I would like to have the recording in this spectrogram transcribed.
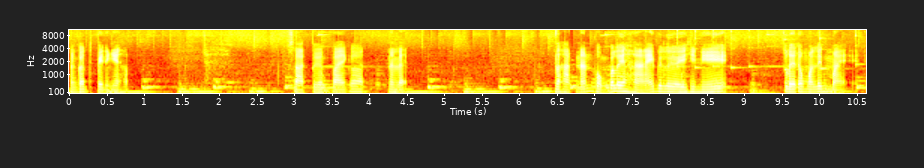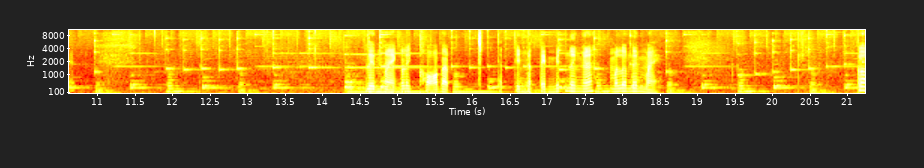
มันก็จะเป็นอย่างเงี้ยครับศาสตร์เตือนไปก็นั่นแหละ รหัสนั้นผมก็เลยหายไปเลยทีนี้ก็เลยต้องมาเล่นใหม่ เล่นใหม่ก็เลยขอแบบจัดจินแบบเต็มนิดนึงนะมาเริ่มเล่นใหม่ ก็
